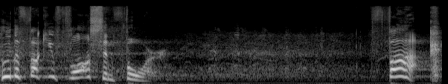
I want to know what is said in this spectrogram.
Who the fuck you flossing for? Fuck.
